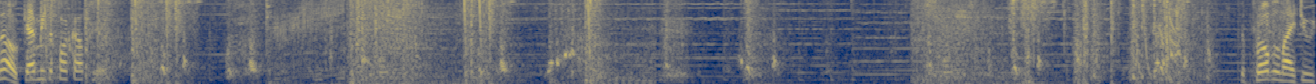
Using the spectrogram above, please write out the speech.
No, get me the fuck up here. The problem I do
